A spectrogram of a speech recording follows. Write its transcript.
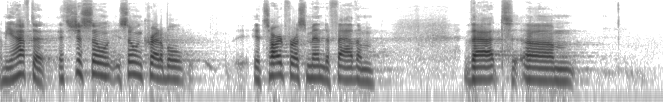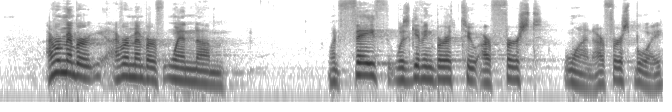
I mean, you have to, it's just so, so incredible. It's hard for us men to fathom that. Um, I remember, I remember when, um, when Faith was giving birth to our first one, our first boy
